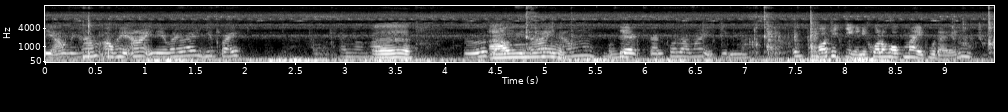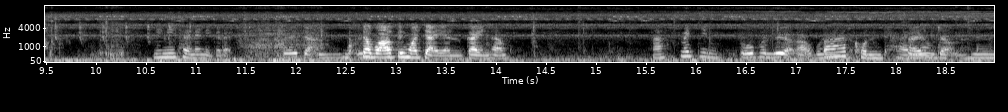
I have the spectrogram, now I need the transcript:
ดิเอาไหมครับเอาให้อ้ายเนี่ยไว้ไว้ยิบไปเออ เออเอาให้อ้ายนะแจกกันคนละไม้กินนะบ่ที่จริงอันนี้คนละหกไม้ผู้ใดนี่นี่ใส่ในนี่ก็ได้ได้จันเจะบ่เอาติหัวใจอันไก่ทไม่กินโอ้เพิ่นเลือกเอาำเบิ่งป้าดคนไทยใส่ของเจ้านะหนึ่ง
